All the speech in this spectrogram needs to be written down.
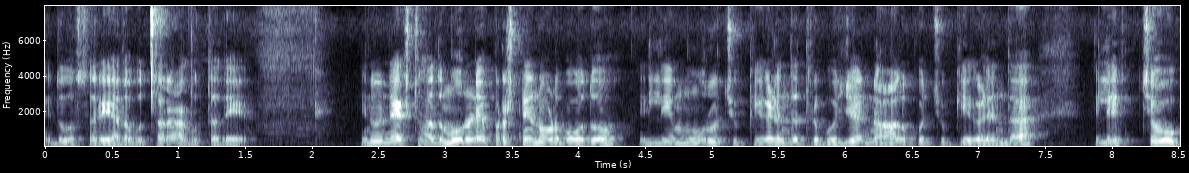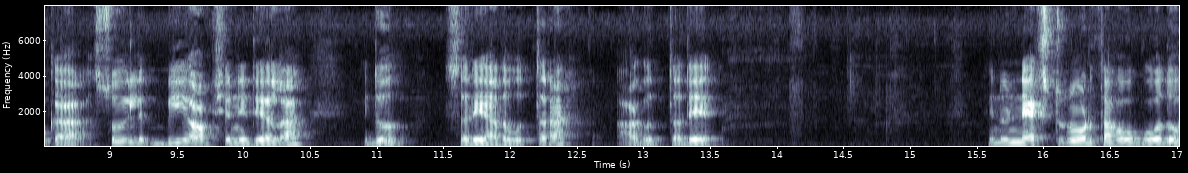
ಇದು ಸರಿಯಾದ ಉತ್ತರ ಆಗುತ್ತದೆ. ಇನ್ನು ನೆಕ್ಸ್ಟ್ ಹದಿಮೂರನೇ ಪ್ರಶ್ನೆ ನೋಡ್ಬೋದು. ಇಲ್ಲಿ ಮೂರು ಚುಕ್ಕಿಗಳಿಂದ ತ್ರಿಭುಜ, ನಾಲ್ಕು ಚುಕ್ಕಿಗಳಿಂದ ಇಲ್ಲಿ ಚೌಕ. ಸೊ ಇಲ್ಲಿ ಬಿ ಆಪ್ಷನ್ ಇದೆಯಲ್ಲ? ಇದು ಸರಿಯಾದ ಉತ್ತರ ಆಗುತ್ತದೆ. ಇನ್ನು ನೆಕ್ಸ್ಟ್ ನೋಡ್ತಾ ಹೋಗ್ಬೋದು.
